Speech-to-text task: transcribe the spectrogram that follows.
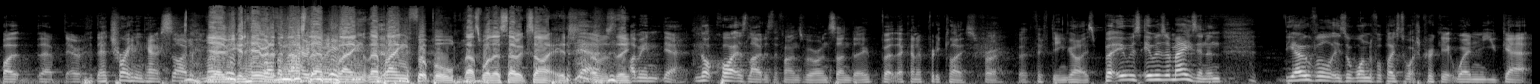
by they're, they're, they're training outside at the Yeah, moment. if you can hear it. that's the them playing. They're playing football. That's why they're so excited. yeah, obviously. I mean, yeah, not quite as loud as the fans were on Sunday, but they're kind of pretty close for, for 15 guys. But it was it was amazing, and the Oval is a wonderful place to watch cricket when you get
